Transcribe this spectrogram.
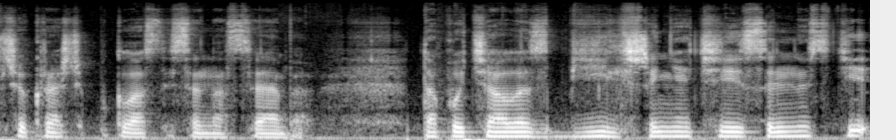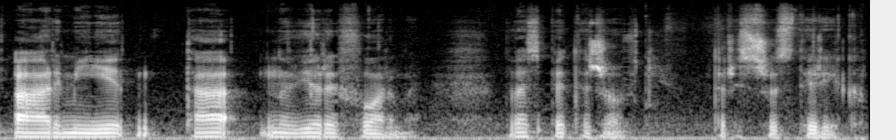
що краще покластися на себе, та почала збільшення чисельності армії та нові реформи. 25 жовтня. 36 рік.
